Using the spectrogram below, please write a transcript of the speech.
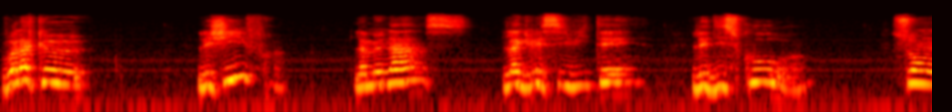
Voilà que les chiffres, la menace, l'agressivité, les discours sont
